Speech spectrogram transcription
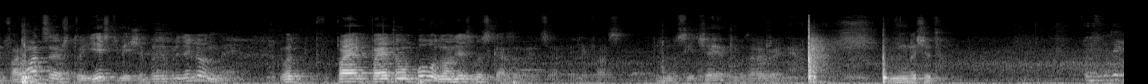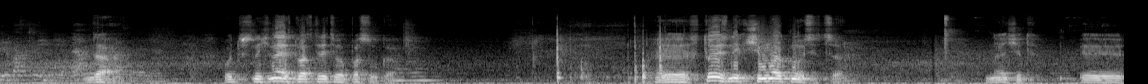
информация, что есть вещи предопределенные. Вот по, по этому поводу он здесь высказывается, Элифас, съезжает на возражение. Значит, То есть вот эти последние, да? Да. Вот начиная с 23-го посука. Угу. Э, что из них к чему относится? Значит, э,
